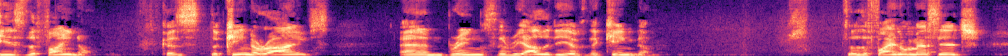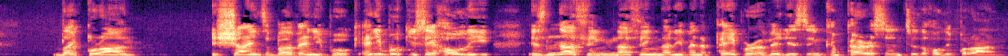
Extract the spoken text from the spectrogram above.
is the final because the king arrives and brings the reality of the kingdom. So the final message like Qur'an it shines above any book. Any book you say holy is nothing, nothing not even a paper of it is in comparison to the Holy Qur'an.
